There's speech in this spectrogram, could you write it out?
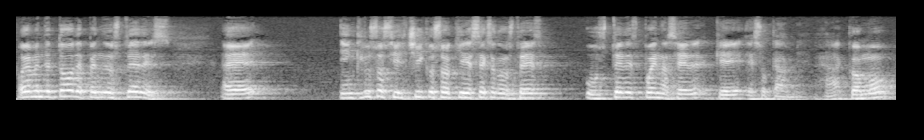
Obviamente todo depende de ustedes. Eh, incluso si el chico solo quiere sexo con ustedes, ustedes pueden hacer que eso cambie. Ajá. ¿Cómo?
